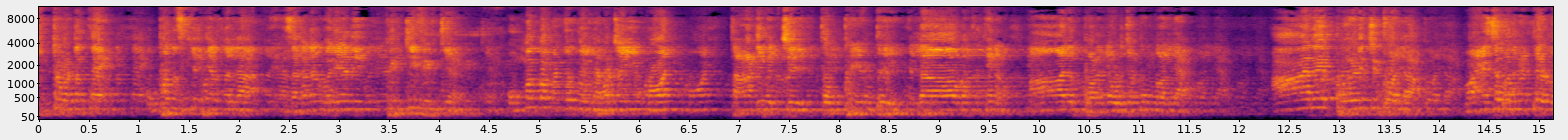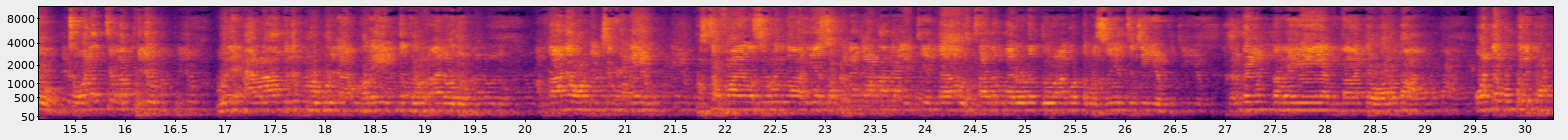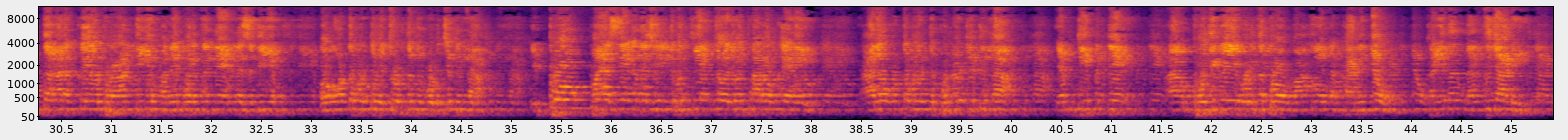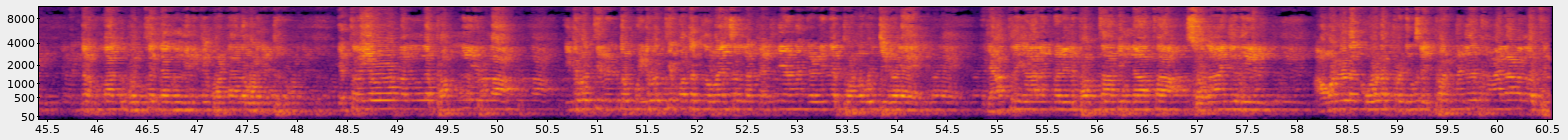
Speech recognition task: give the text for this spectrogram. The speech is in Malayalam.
ചുറ്റുവട്ടത്തെ ഉപ്പ നിസ്കരിക്കണമെന്നില്ല സകല വലിയ ഫിഫ്റ്റി ഫിഫ്റ്റിയാണ് ഉമ്മക്ക മറ്റൊന്നുമില്ല പക്ഷെ ഈ മോൻ മോൻ താടി വെച്ച് തൊപ്പിയിട്ട് എല്ലാ വർഗത്തിനും ആരും പറഞ്ഞു കൊടുത്തിട്ടൊന്നുമല്ല. ആരെ പേടിച്ചിട്ടുമല്ല. വയസ്സ് പതിനെട്ടേ ഉള്ളൂ. ചോരത്തിളപ്പിലും ഒരു ഹറാമിലും പോകില്ല കുറെ ഇന്ന് ഖുർആാനോതും അള്ളാനെ ഓർമ്മിച്ച് കുറയും മുസ്തഫായ റസൂലുള്ളാഹിയെ സ്വപ്നം കാണാനായിട്ട് എല്ലാ ഉസ്താദന്മാരോടും ദുആ കൊണ്ട് വസീയത്ത് ചെയ്യും. ഹൃദയം നിറയെ അള്ളാന്റെ ഓർമ്മ. ഓന്റെ മുമ്പിൽ പണ്ട് ആരൊക്കെയോ പ്രാന്തിയും അതേപോലെ തന്നെ എൽ എസ് ഡിയും അങ്ങോട്ട് വിട്ട് വെച്ചുകൊടുത്തൊന്നും കുടിച്ചിട്ടില്ല ഇപ്പോ വയസ്സ് ഏകദേശം ഇരുപത്തിയഞ്ചോ ഇരുപത്തി ആറോ ഒക്കെ ആയി. ആരോ കൊണ്ടുപോയിട്ട് കൊണ്ടിട്ടില്ല എം ടീമിന്റെ പൊതുകൈ കൊടുത്തപ്പോ വാങ്ങിയത് കരഞ്ഞോ. കയ്യിൽ നിന്ന് ചാടി. എന്റെ അമ്മാക്ക് പൊരുത്തല്ലാതെ എനിക്ക് പണ്ടാന്ന് പറഞ്ഞിട്ട്. എത്രയോ നല്ല ഭംഗിയുള്ള ഇരുപത്തിരണ്ടും ഇരുപത്തിമൂന്നൊക്കെ വയസ്സുള്ള കല്യാണം കഴിഞ്ഞ പെൺകുട്ടികളെ രാത്രികാലങ്ങളിൽ ഭർത്താവില്ലാത്ത സ്വകാര്യതയിൽ അവരുടെ കൂടെ പഠിച്ച് ഇപ്പൊ അങ്ങനെ കാലാണല്ലോ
